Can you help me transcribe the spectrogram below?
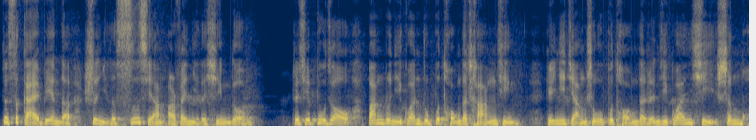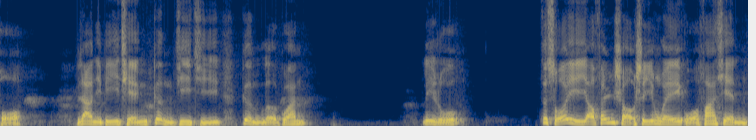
这次改变的是你的思想，而非你的行动。这些步骤帮助你关注不同的场景，给你讲述不同的人际关系生活，让你比以前更积极、更乐观。例如，之所以要分手，是因为我发现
